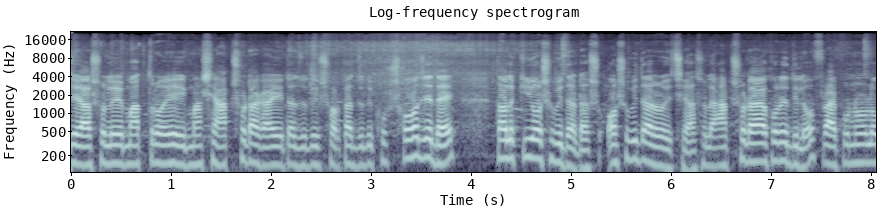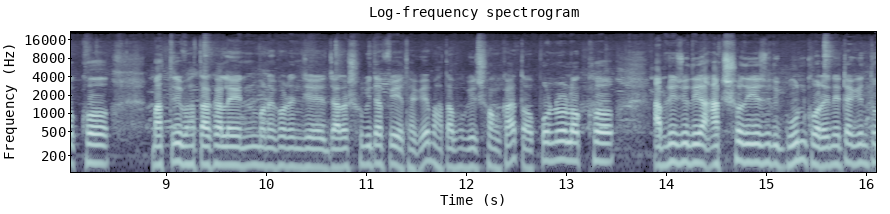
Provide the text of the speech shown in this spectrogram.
যে আসলে মাত্র এই মাসে আটশো টাকা, এটা যদি সরকার যদি খুব সহজে দেয়, তাহলে কি অসুবিধাটা? অসুবিধা রয়েছে। আসলে আটশো টাকা করে দিল, প্রায় পনেরো লক্ষ মাতৃভাতাকালীন মনে করেন যে যারা সুবিধা পেয়ে থাকে ভাতাভোগীর সংখ্যা, তো পনেরো লক্ষ আপনি যদি আটশো দিয়ে যদি গুণ করেন, এটা কিন্তু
